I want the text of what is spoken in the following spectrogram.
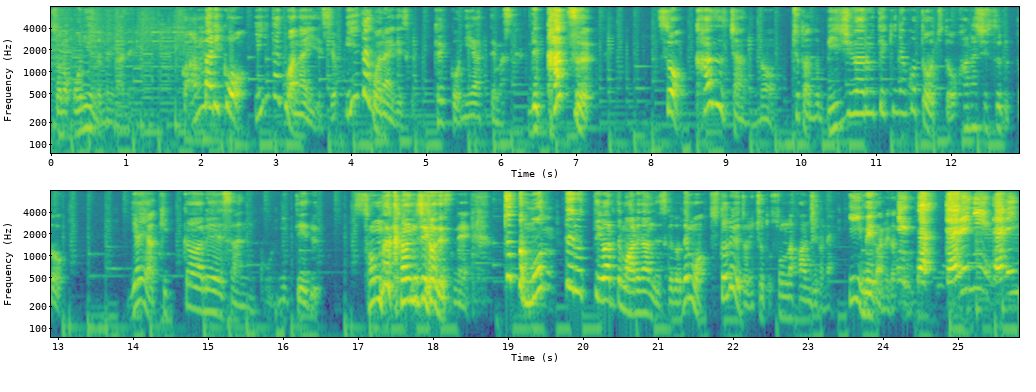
そのお乳のメガネ、あんまりこう、言いたくはないですよ。言いたくはないですけど、結構似合ってます。で、かつ、そう、カズちゃんの、ちょっとあの、ビジュアル的なことをちょっとお話しすると、ややキッカーレーサーにこう似てる。そんな感じのですね、ちょっと持ってるって言われてもあれなんですけど、でもストレートにちょっとそんな感じのね、いいメガネだとえ、だ、誰に、誰に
